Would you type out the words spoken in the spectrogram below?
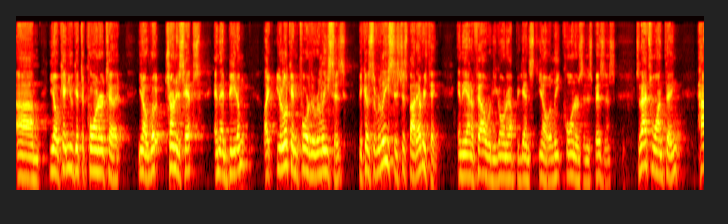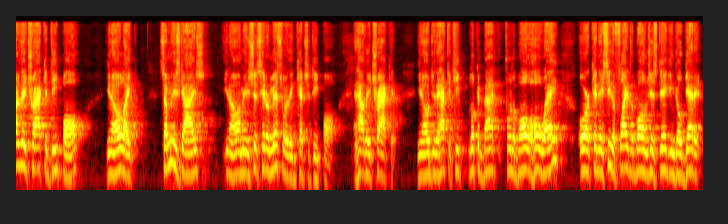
Um, you know, can you get the corner to you know ro- turn his hips and then beat him? Like you're looking for the releases because the release is just about everything in the NFL when you're going up against you know elite corners in this business. So that's one thing. How do they track a deep ball? You know, like some of these guys, you know, I mean, it's just hit or miss where they can catch a deep ball and how they track it. You know, do they have to keep looking back for the ball the whole way, or can they see the flight of the ball and just dig and go get it,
